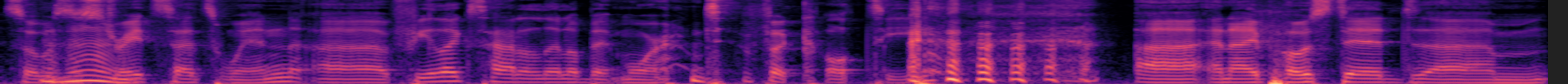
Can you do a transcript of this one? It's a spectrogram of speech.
So it was a straight sets win. Uh, Felix had a little bit more difficulty. uh, and I posted um,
